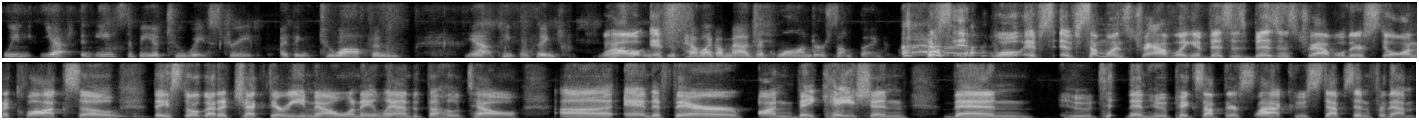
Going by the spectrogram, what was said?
we, yeah, it needs to be a two way street. I think too often, yeah, people think Well, if- just have like a magic wand or something. If- if- well, if if someone's traveling, if this is business travel, they're still on the clock, so they still got to check their email when they land at the hotel. Uh, and if they're on vacation, then who t- then who picks up their slack? Who steps in for them?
